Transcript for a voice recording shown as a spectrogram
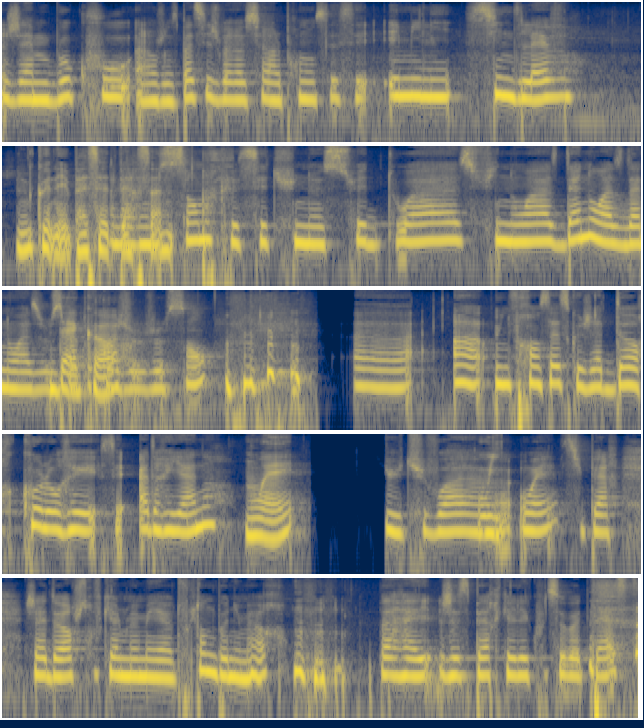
J'aime beaucoup. Alors, je ne sais pas si je vais réussir à le prononcer. C'est Emily Sindlev. Je ne connais pas cette Alors, Il me personne. semble que c'est une suédoise, finnoise, danoise, danoise. D'accord. je, sens. Euh, ah, une française que j'adore colorer, c'est Adriane. Ouais. Tu, tu vois euh, Oui. Ouais, super. J'adore. Je trouve qu'elle me met euh, tout le temps de bonne humeur. Pareil, j'espère qu'elle écoute ce podcast.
